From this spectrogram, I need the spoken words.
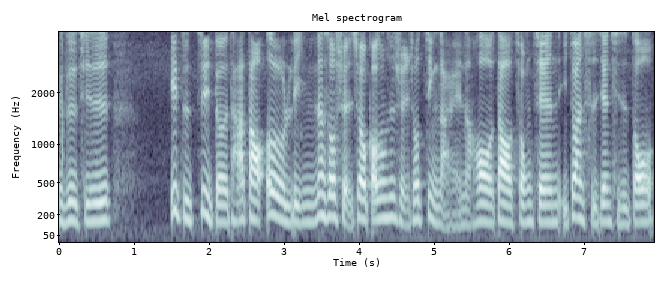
就是其实一直记得他到二零那时候选秀高中生选秀进来，然后到中间一段时间，其实都。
